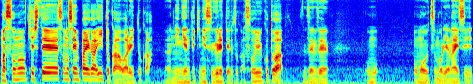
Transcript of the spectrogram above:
まあ、その決してその先輩がいいとか悪いとか人間的に優れてるとかそういうことは全然思うつもりはないし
